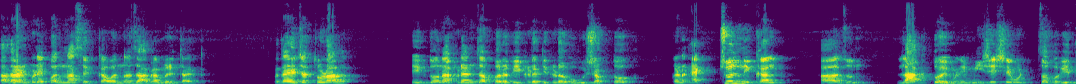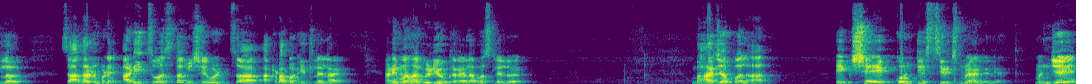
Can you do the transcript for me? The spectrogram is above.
साधारणपणे पन्नास एक्कावन्न जागा मिळत आहेत आता ह्याच्यात थोडा एक दोन आकड्यांचा फरक इकडे तिकडे होऊ शकतो कारण ऍक्च्युअल निकाल हा अजून लागतोय. म्हणजे मी जे शेवटचं बघितलं साधारणपणे अडीच वाजता मी शेवटचा आकडा बघितलेला आहे. आणि मग हा व्हिडिओ करायला बसलेलो आहे. भाजपला एकशे एकोणतीस सीट्स मिळालेल्या आहेत. म्हणजे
